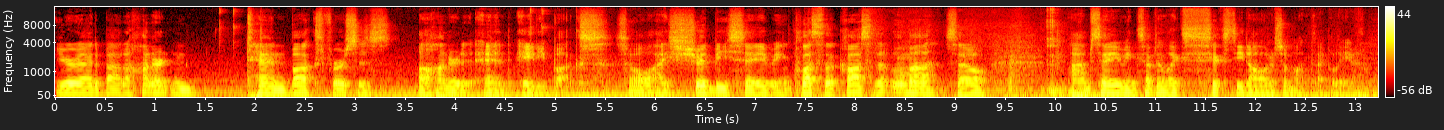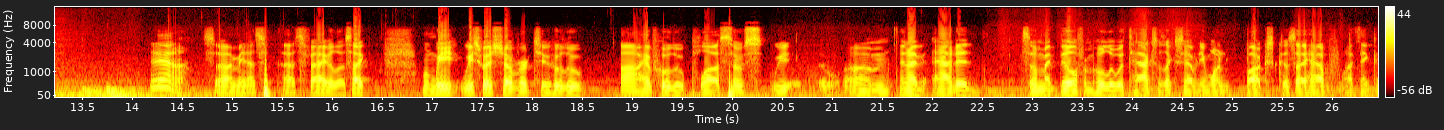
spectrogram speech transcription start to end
you're at about 110 bucks versus 180 bucks. So I should be saving plus the cost of the Ooma, so I'm saving something like $60 a month, I believe. Yeah. So I mean that's that's fabulous. I when we we switched over to Hulu, uh, I have Hulu Plus. So we um, and I've added. So my bill from Hulu with tax is like seventy-one bucks because I have I think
